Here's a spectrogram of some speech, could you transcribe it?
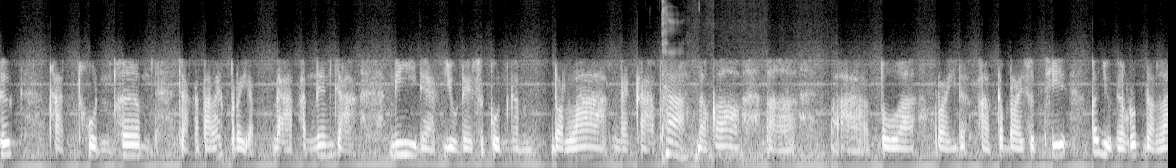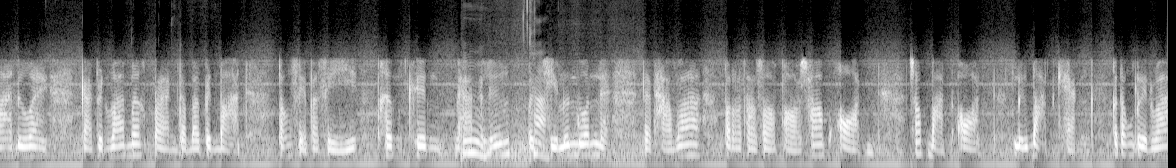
ทึกขาดทุนเพิ่มจากอัตราแลกเปลี่ยนนะอันเนื่องจากหนี้เนี่ยอยู่ในสกุลเงินดอลลาร์นะครับค่ะแล้วก็เอ่ออ่าตัวรายได้อ่ากำไรสุทธิก็อยู่ในรูปดอลลาร์ด้วย กลายเป็นว่าเมื่อแปลงกลับมาเป็นบาทต้องเสียภาษีเพิ่มขึ้นนะอืมเป็นเรื่องบัญชีล้วนๆเลยแต่ถามว่าปตท.สผ.ชอบอ่อน ชอบบาทอ่อน หรือบาทแข็งก็ต้องเรียนว่า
